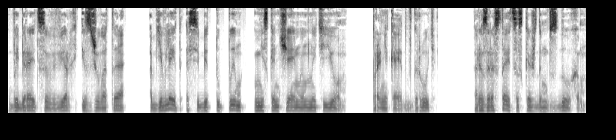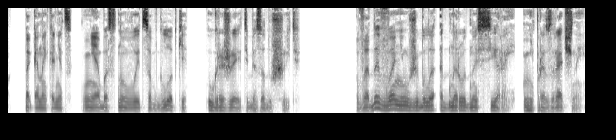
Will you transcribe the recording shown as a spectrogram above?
выбирается вверх из живота, объявляет о себе тупым, нескончаемым нытьем, проникает в грудь, разрастается с каждым вздохом, пока, наконец, не обосновывается в глотке, угрожая тебя задушить. Вода в ванне уже была однородно серой, непрозрачной,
